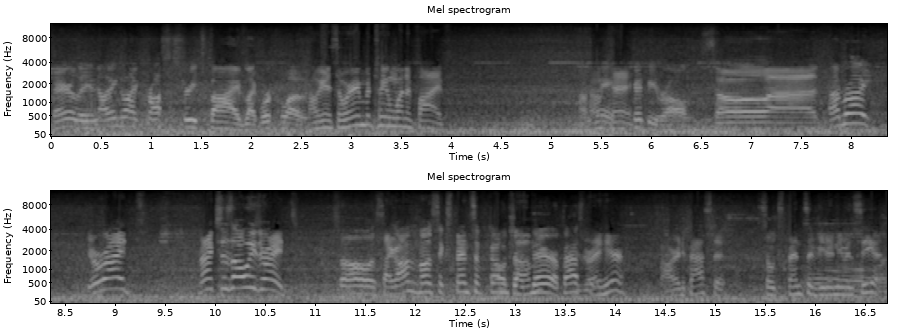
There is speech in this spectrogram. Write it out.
Barely. I think like across the street's five. Like we're close. Okay, so we're in between one and five. I. Okay. Could be wrong. So uh, I'm right. you're right. Max is always right. So Saigon's most expensive cum Oh, it's up there. I passed is right here. I already passed it. So expensive, you didn't even see it. Oh,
